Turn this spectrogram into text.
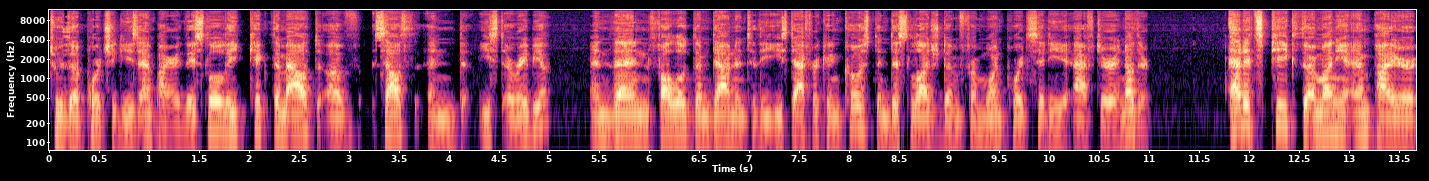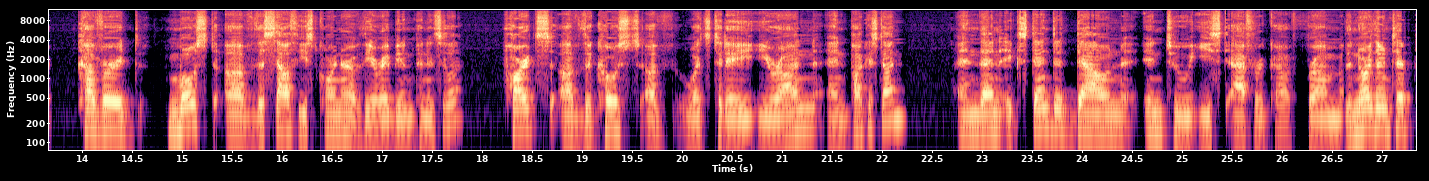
to the Portuguese Empire. They slowly kicked them out of South and East Arabia and then followed them down into the East African coast and dislodged them from one port city after another. At its peak, the Omani Empire covered most of the southeast corner of the Arabian Peninsula parts of the coast of what's today Iran and Pakistan, and then extended down into East Africa from the northern tip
